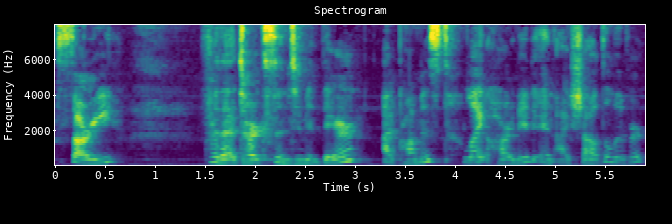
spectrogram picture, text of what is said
sorry for that dark sentiment there. I promised light-hearted, and I shall deliver.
